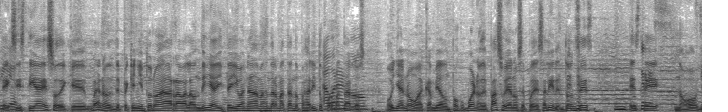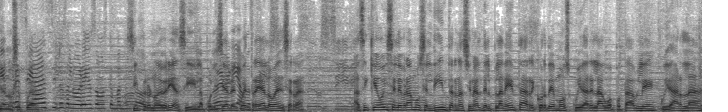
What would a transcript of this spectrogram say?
existía eso de que, bueno, desde pequeñito uno agarraba la ondilla y te ibas nada más a andar matando pajaritos por matarlos. Hoy ya no, ha cambiado un poco. Bueno, de paso ya no se puede salir, entonces, este, no, ya no se puede. Siempre los salvadoreños somos capaces Sí, pero no deberían, si la policía lo encuentra ya lo va a encerrar. Así que hoy celebramos el Día Internacional del Planeta. Recordemos cuidar el agua potable, cuidarla.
